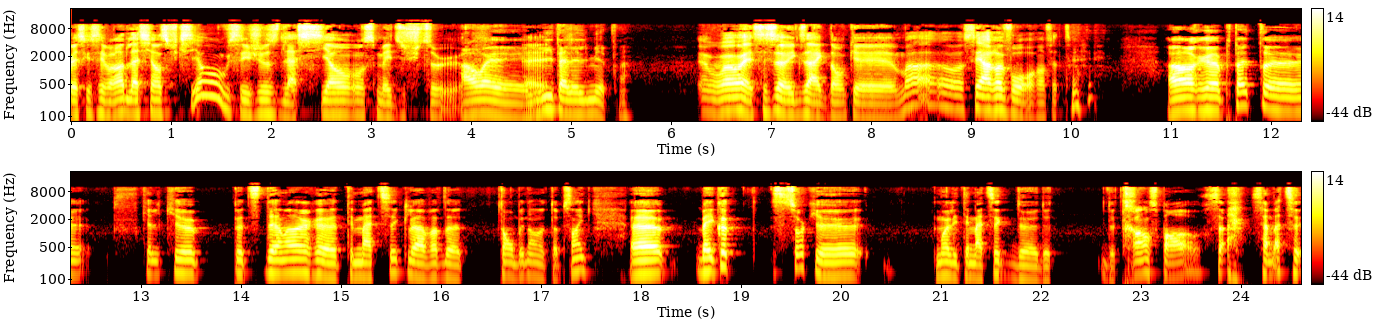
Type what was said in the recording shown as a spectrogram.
Est-ce que c'est vraiment de la science-fiction ou c'est juste de la science mais du futur? Ah ouais, euh, lui t'as la limite. Hein. Ouais ouais, c'est ça, exact. Donc, euh, c'est à revoir en fait. Alors peut-être quelques petites dernières thématiques là, avant de tomber dans le top 5. ben écoute, c'est sûr que moi les thématiques de, de de transport, ça, ça m'attire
